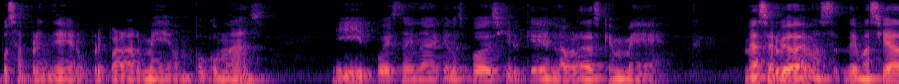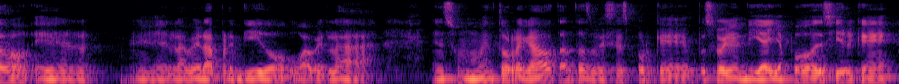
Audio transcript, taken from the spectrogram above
pues aprender o prepararme un poco más. Y pues no hay nada que les puedo decir que la verdad es que me, me ha servido demasiado el, haber aprendido o haberla en su momento regado tantas veces porque pues hoy en día ya puedo decir que,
